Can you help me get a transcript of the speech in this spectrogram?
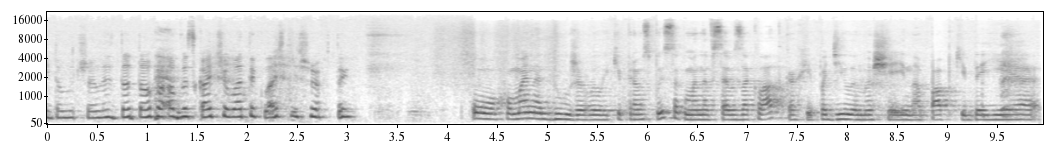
і долучились до того, аби скачувати класні шрифти. Ох, у мене дуже великий прям список. У мене все в закладках і поділено ще й на папки, де є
